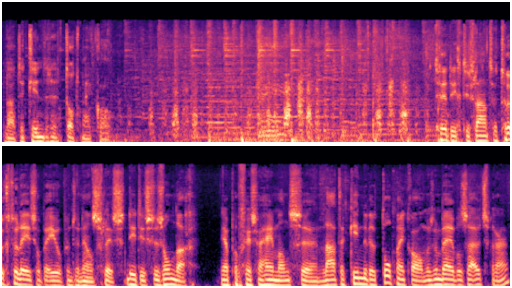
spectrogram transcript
laat de kinderen tot mij komen. Het gedicht is later terug te lezen op eo.nl slash Dit is de zondag. Ja, professor Heijmans, eh, laat de kinderen tot mij komen. is een bijbelse uitspraak.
